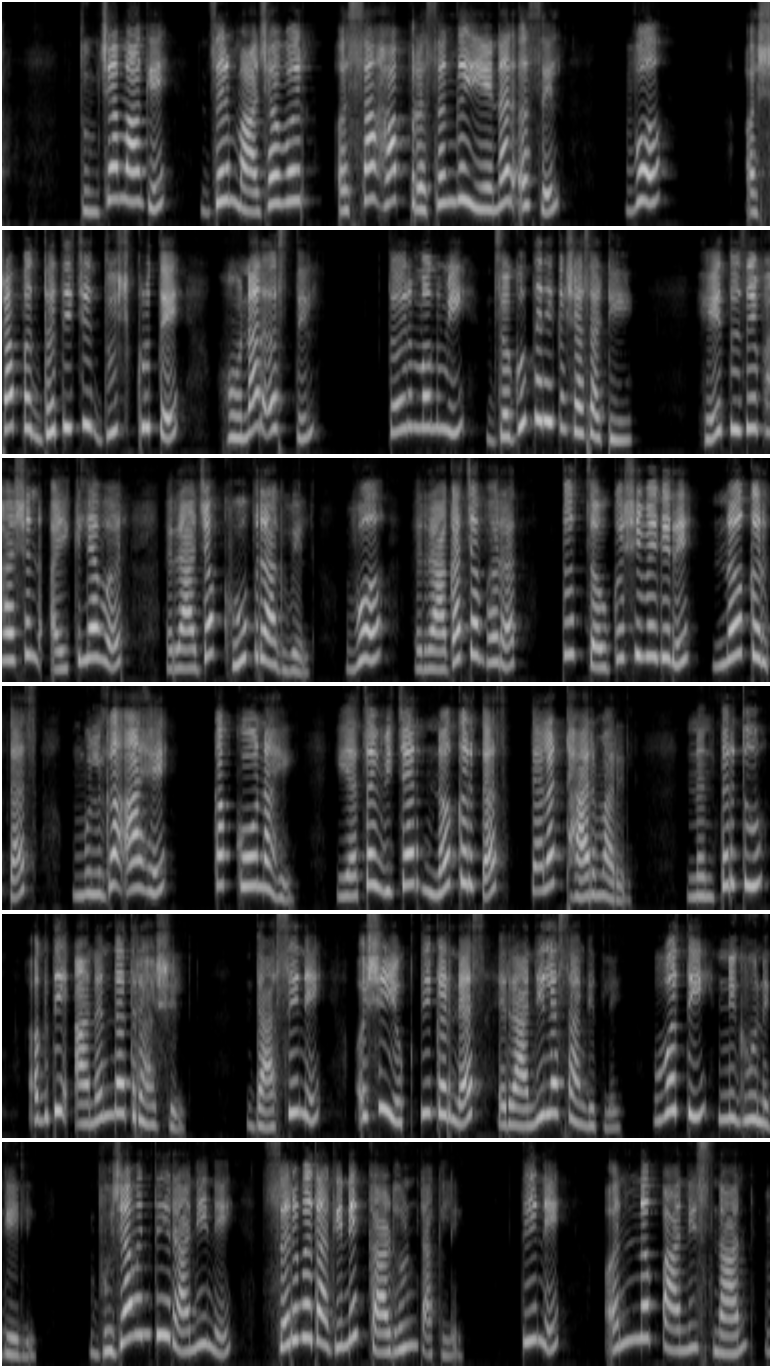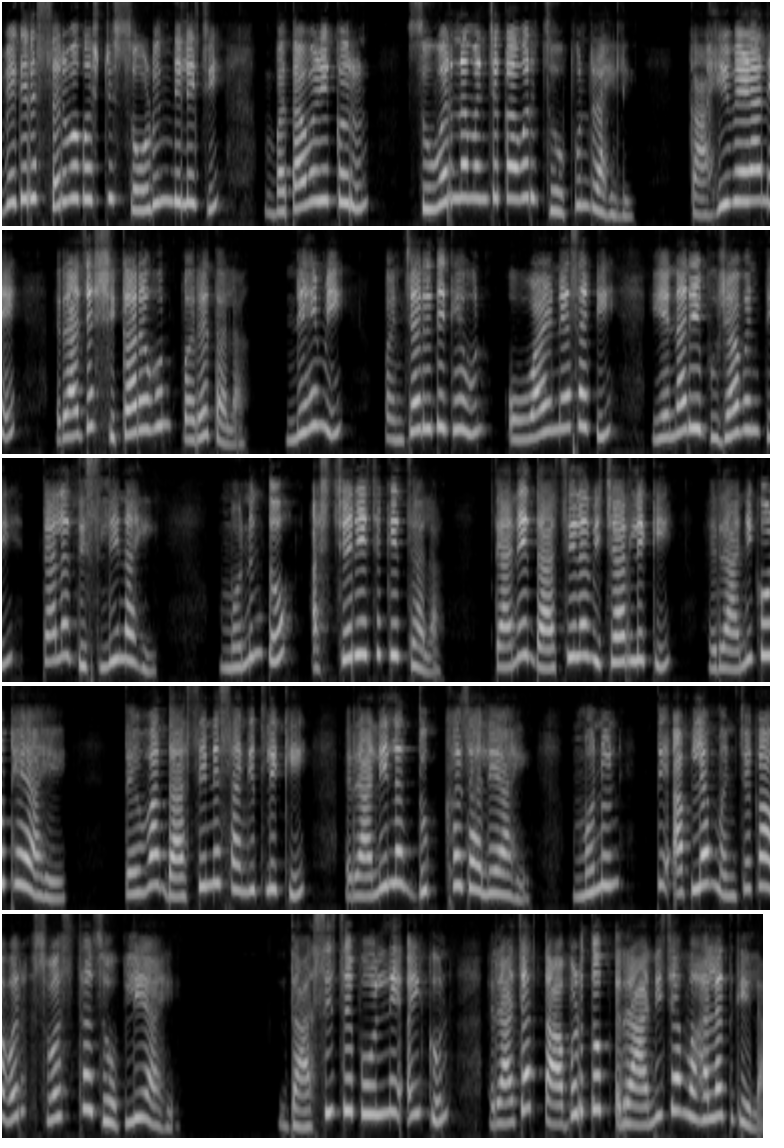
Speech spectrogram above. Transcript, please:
तुमच्या मागे जर माझ्यावर असा हा प्रसंग येणार असेल व अशा पद्धतीची दुष्कृते होणार असतील तर मग मी जगू तरी कशासाठी? हे तुझे भाषण ऐकल्यावर राजा खूप रागवेल व रागाच्या भरात तो चौकशी वगैरे न करताच मुलगा आहे का कोण आहे? याचा विचार न करताच त्याला ठार मारेल. नंतर तू अगदी आनंदात राहशील. दासीने अशी युक्ती करण्यास राणीला सांगितले व ती निघून गेली. भुजावंती राणीने सर्व दागिने काढून टाकले. तिने अन्न पाणी स्नान वगैरे सर्व गोष्टी सोडून दिल्याची बतावळी करून सुवर्णमंचकावर झोपून राहिली. काही वेळाने राजा शिकाराहून परत आला. नेहमी पंचारिती घेऊन ओवाळण्यासाठी येणारी भुजावंती त्याला दिसली नाही. म्हणून तो आश्चर्यचकित झाला. त्याने दासीला विचारले की राणी कोठे आहे? तेव्हा दासीने सांगितले की राणीला दुःख झाले आहे. म्हणून ती आपल्या मंचकावर स्वस्थ झोपली आहे. दासीचे बोलणे ऐकून राजा ताबडतोब राणीच्या महालात गेला.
